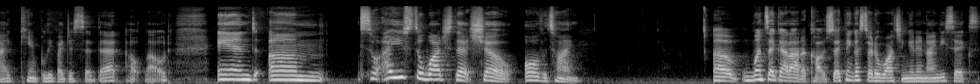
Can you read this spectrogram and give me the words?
I can't believe I just said that out loud. And um, so I used to watch that show all the time. Uh, once I got out of college, so I think I started watching it in '96,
